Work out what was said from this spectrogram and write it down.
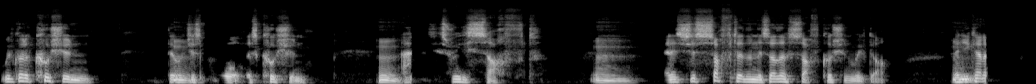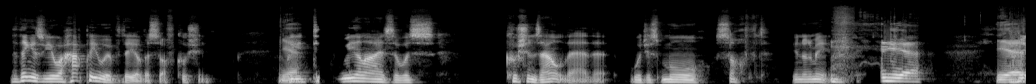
we've got a cushion that we Mm. just bought. This cushion, Mm. and it's just really soft, Mm. and it's just softer than this other soft cushion we've got. And you Mm. kind of the thing is you were happy with the other soft cushion, but Yeah. you didn't realize there was cushions out there that were just more soft. You know what I mean? Yeah. Yeah.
